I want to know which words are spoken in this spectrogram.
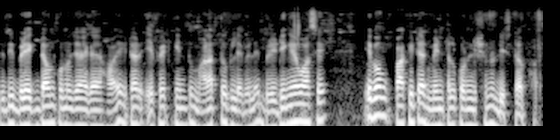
যদি ব্রেকডাউন কোনো জায়গায় হয়, এটার এফেক্ট কিন্তু মারাত্মক লেভেলে ব্রিডিংয়েও আসে এবং পাখিটার মেন্টাল কন্ডিশনও ডিস্টার্ব হয়।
